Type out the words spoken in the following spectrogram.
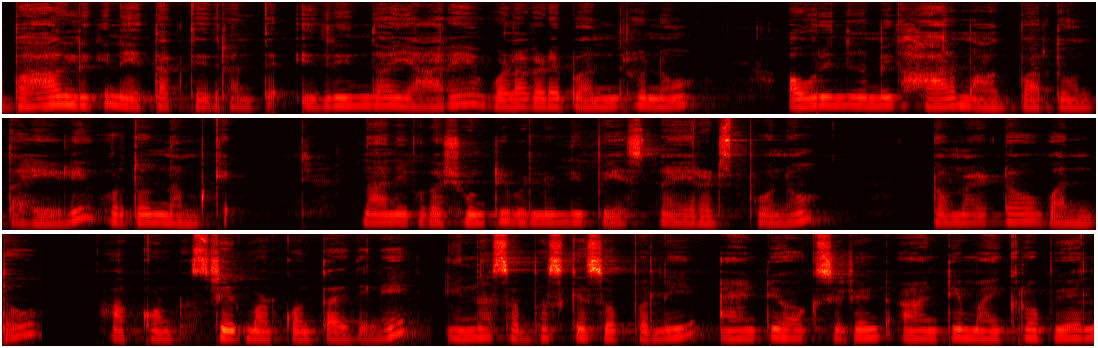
ಬಾಗಿಲಿಗೆ ನೇತಾಕ್ತಿದ್ರಂತೆ. ಇದರಿಂದ ಯಾರೇ ಒಳಗಡೆ ಬಂದ್ರೂ ಅವರಿಂದ ನಮಗೆ ಹಾರ್ಮ್ ಆಗಬಾರ್ದು ಅಂತ ಹೇಳಿ ಅವ್ರದ್ದೊಂದು ನಂಬಿಕೆ. ನಾನಿವಾಗ ಶುಂಠಿ ಬೆಳ್ಳುಳ್ಳಿ ಪೇಸ್ಟ್ನ ಎರಡು ಸ್ಪೂನು ಟೊಮೆಟೊ ಒಂದು ಹಾಕ್ಕೊಂಡು ಸ್ಟೀರ್ ಮಾಡ್ಕೊತಾ ಇದ್ದೀನಿ. ಇನ್ನು ಸಬ್ಬಸಿಗೆ ಸೊಪ್ಪಲ್ಲಿ anti oxidant anti microbial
